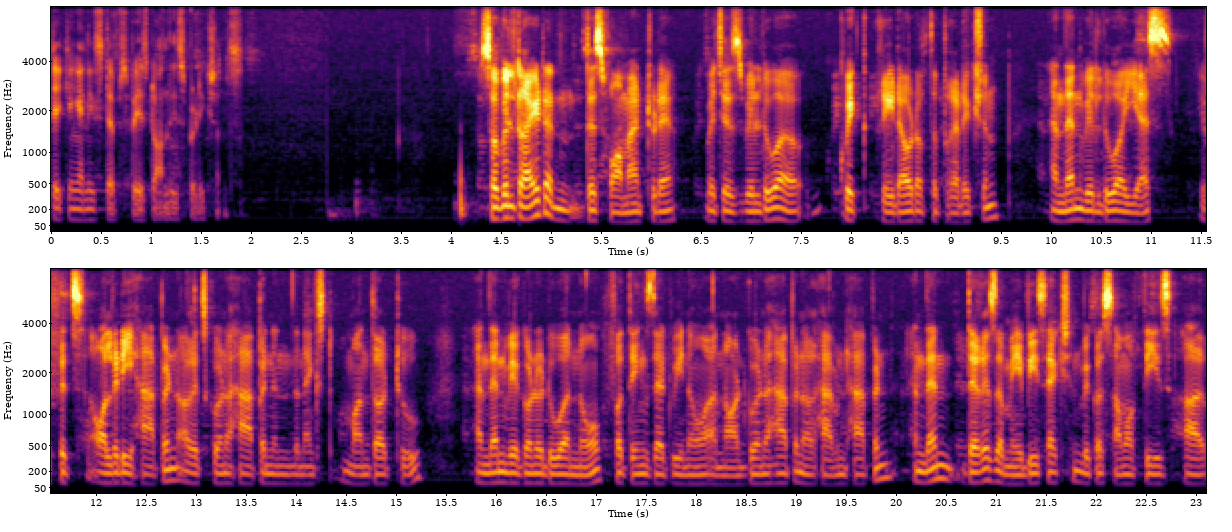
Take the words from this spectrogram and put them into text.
taking any steps based on these predictions. So we'll try it in this format today, which is we'll do a quick readout of the prediction, and then we'll do a yes if it's already happened or it's going to happen in the next month or two. And then we're going to do a no for things that we know are not going to happen or haven't happened. And then there is a maybe section because some of these are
